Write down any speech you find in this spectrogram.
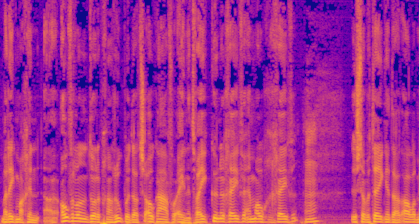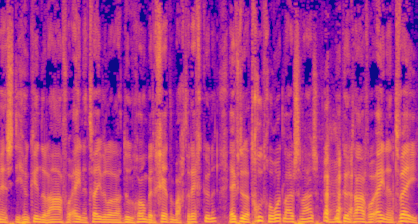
Maar ik mag in, uh, overal in het dorp gaan roepen dat ze ook HAVO 1 en 2 kunnen geven en mogen geven. Mm -hmm. Dus dat betekent dat alle mensen die hun kinderen HAVO 1 en 2 willen laten doen, gewoon bij de Gertenbach terecht kunnen. Heeft u dat goed gehoord, luisteraars? U kunt HAVO 1 en 2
